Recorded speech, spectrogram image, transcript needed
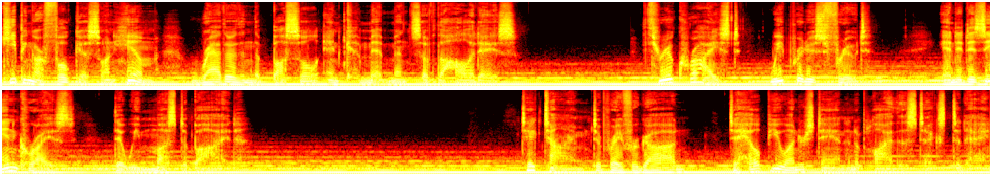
keeping our focus on Him rather than the bustle and commitments of the holidays. Through Christ, we produce fruit, and it is in Christ that we must abide. Take time to pray for God to help you understand and apply this text today.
